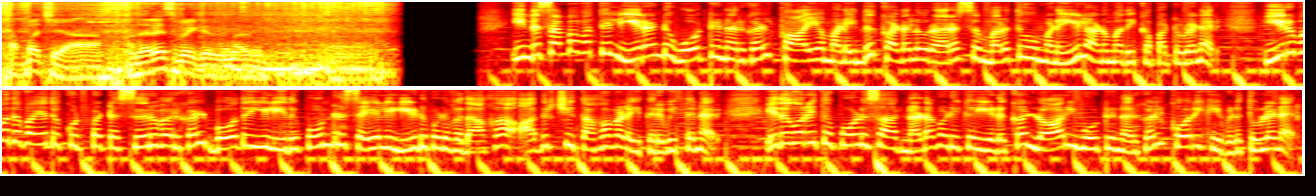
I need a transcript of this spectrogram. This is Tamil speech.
அப்பாச்சியா? அந்த ரேஸ் பைக் இருக்கு மாதிரி. இந்த சம்பவத்தில் இரண்டு ஓட்டுநர்கள் காயமடைந்து கடலூர் அரசு மருத்துவமனையில் அனுமதிக்கப்பட்டுள்ளனர். இருபது வயதுக்குட்பட்ட சிறுவர்கள் போதையில் இதுபோன்ற செயலில் ஈடுபடுவதாக அதிர்ச்சி தகவலை தெரிவித்தனர். இதுகுறித்து போலீசார் நடவடிக்கை எடுக்க லாரி ஓட்டுநர்கள் கோரிக்கை விடுத்துள்ளனர்.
